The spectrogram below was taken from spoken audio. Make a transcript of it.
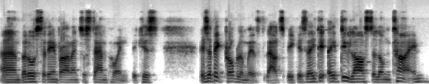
um, but also the environmental standpoint because there's a big problem with loudspeakers. They do, they do last a long time,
